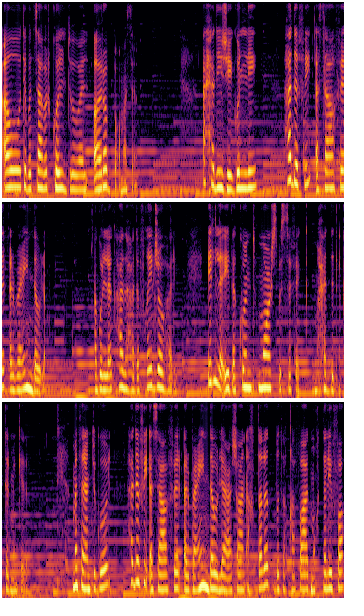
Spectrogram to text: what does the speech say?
أو تبى تسافر كل دول أوروبا مثلا. أحد يجي يقول لي هدفي أسافر أربعين دولة. أقول لك هذا هدف غير جوهري إلا إذا كنت more specific محدد أكتر من كده مثلا تقول هدفي أسافر أربعين دولة عشان أختلط بثقافات مختلفة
